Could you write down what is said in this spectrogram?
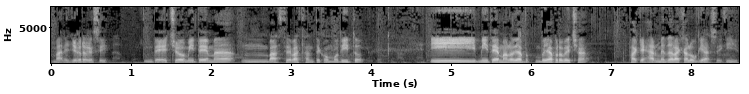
Vale, yo creo que sí. De hecho, mi tema mm, va a ser bastante comodito y mi tema lo voy a, voy a aprovechar para quejarme de la calor que hace, aquí.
